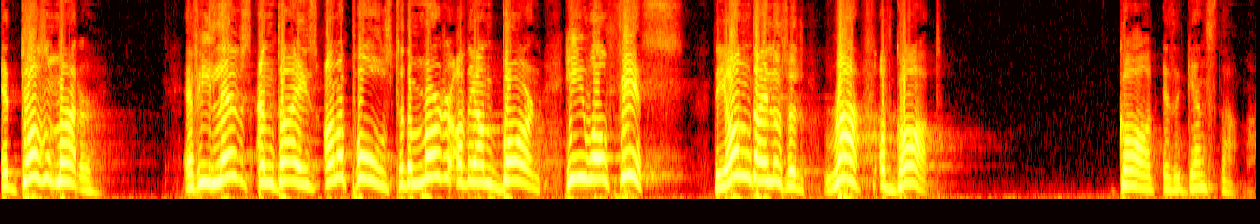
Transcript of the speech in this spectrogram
It doesn't matter. If he lives and dies unopposed to the murder of the unborn, he will face the undiluted wrath of God. God is against that man.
